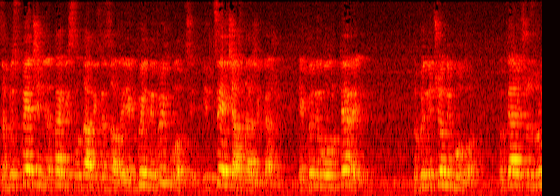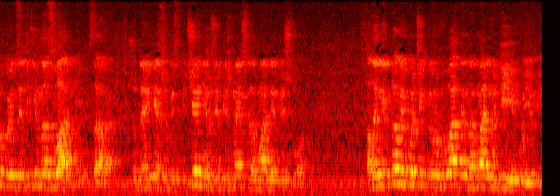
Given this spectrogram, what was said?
Забезпечення, так і солдати казали, якби не ви, хлопці, і в цей час навіть кажуть, якби не волонтери, то би нічого не було. Ну кажуть, що з це тільки в Нацгвардії зараз, що деяке забезпечення вже більш-менш нормально пішло. Але ніхто не хоче коригувати нормально дії бойові.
